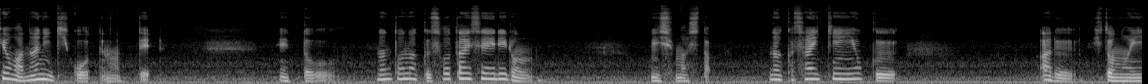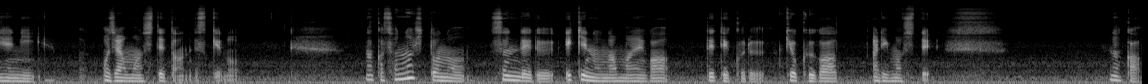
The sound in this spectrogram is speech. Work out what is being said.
今日は何聴こうってなってえっとなんとなく相対性理論にしました。なんか最近よくある人の家にお邪魔してたんですけどなんかその人の住んでる駅の名前が出てくる曲がありまして。なんか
